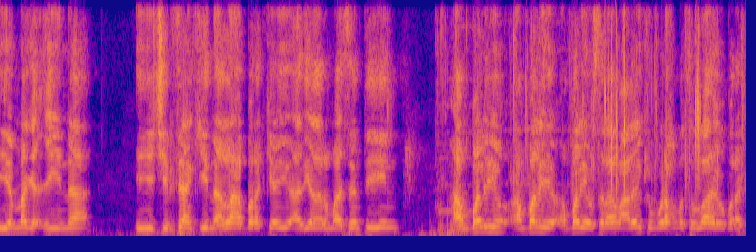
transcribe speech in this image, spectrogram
iyo magaciinna iyo jiritaankiinna allaha barakeeyo aad yaad rumahadsan tihiin hambalyo hambalyo hambalyo. Wasalaamu calaykum waraxmat ullaahi wabarakaatu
